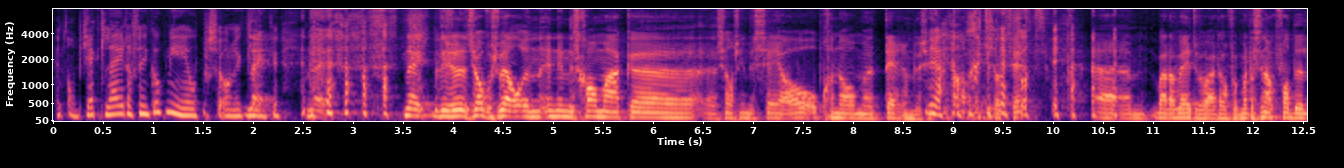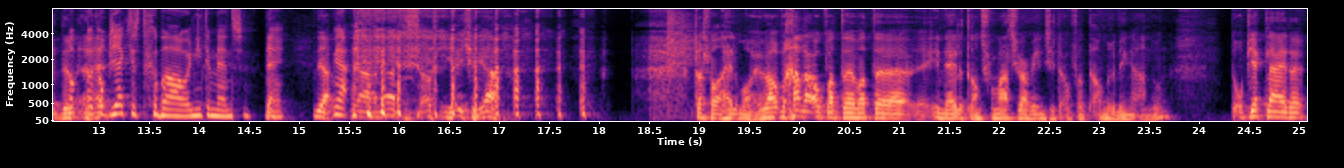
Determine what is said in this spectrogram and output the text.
Een objectleider vind ik ook niet heel persoonlijk klinken. Nee, nee. nee is overigens wel een, een in de schoonmaak, uh, zelfs in de CAO opgenomen term. Dus ik snap dat je dat zegt. Ja. Um, maar dan weten we waar het over. Maar dat is in elk geval de... de het object is het gebouw en niet de mensen. Nee. Ja, ja. ja dat is, jeetje, ja. Dat is wel heel mooi. We gaan daar ook wat, uh, wat in de hele transformatie waar we in zitten ook wat andere dingen aan doen. De objectleider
